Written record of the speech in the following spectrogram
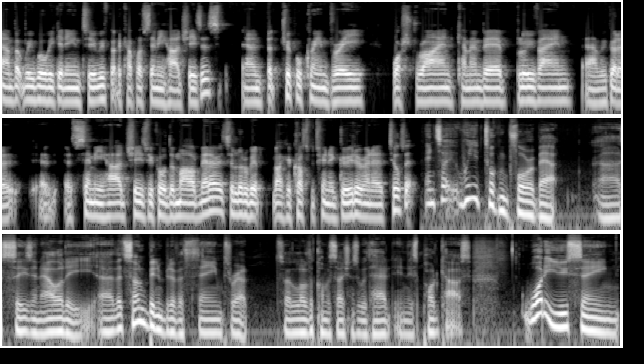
um, but we will be getting into. We've got a couple of semi-hard cheeses, um, but triple cream brie, washed rind, camembert, blue vein. Uh, we've got a, a, a, semi-hard cheese we call the mild meadow. It's a little bit like a cross between a Gouda and a Tilsit. And so, when you're talking before about uh, seasonality, uh, that's been a bit of a theme throughout. So a lot of the conversations we've had in this podcast. What are you seeing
